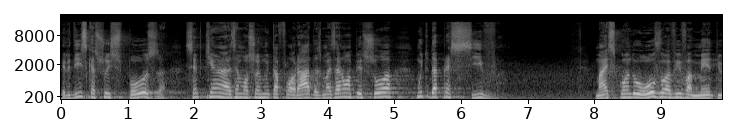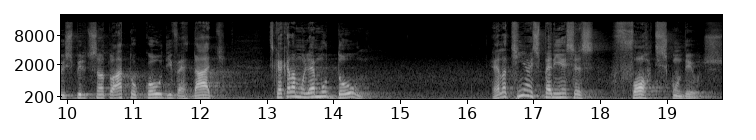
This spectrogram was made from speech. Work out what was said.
Ele diz que a sua esposa sempre tinha as emoções muito afloradas, mas era uma pessoa muito depressiva. Mas quando houve o avivamento e o Espírito Santo a tocou de verdade, diz que aquela mulher mudou. Ela tinha experiências fortes com Deus,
